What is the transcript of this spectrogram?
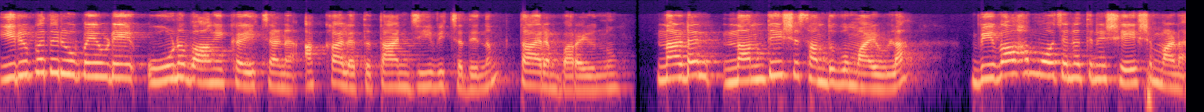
ഇരുപത് രൂപയുടെ ഊണ് വാങ്ങിക്കഴിച്ചാണ് അക്കാലത്ത് താൻ ജീവിച്ചതെന്നും താരം പറയുന്നു. നടൻ നന്ദീഷ് സന്ധുവുമായുള്ള വിവാഹമോചനത്തിന് ശേഷമാണ്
